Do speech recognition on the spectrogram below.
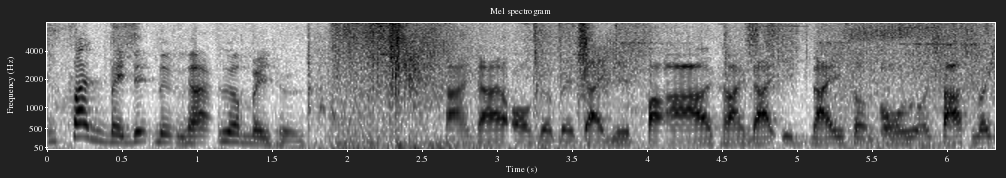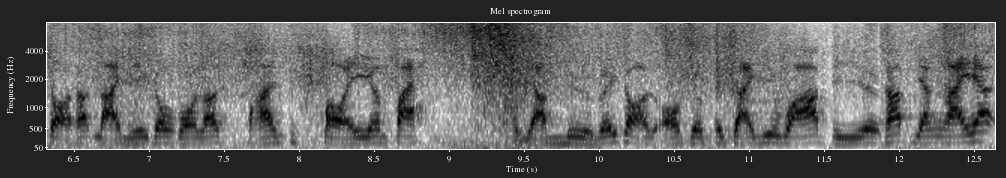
นสั้นไปนิดนึงฮะเอื้อมไม่ถึง ทางได้ออกเกินไปใจยี่ปาทางได้อีกไนท์ส่งโกซัสไว้ก่อนครับหลายนี้ก็บอลลัสฟันต่อยกันไป พยายามดื้อไว้ก่อนออกเกินไปใจยี่วาปีครับยังไงฮะ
